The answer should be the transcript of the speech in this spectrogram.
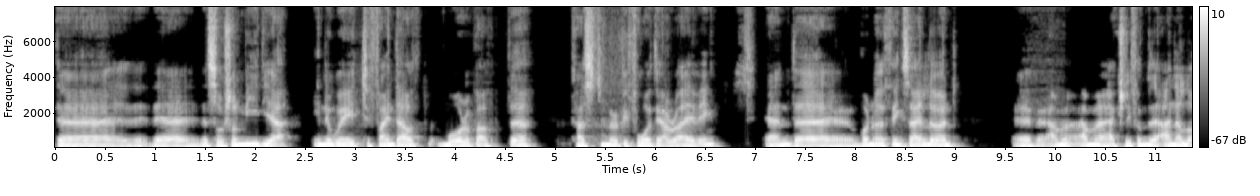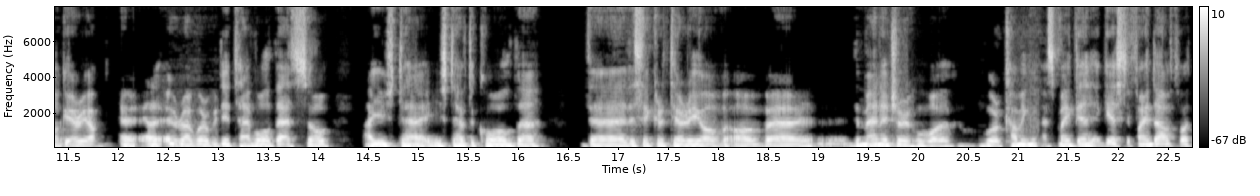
the, the, the social media in a way to find out more about the customer before they're arriving. And uh, one of the things I learned, uh, I'm, I'm, actually from the analog area uh, era where we didn't have all that. So I used to ha- used to have to call the the, the secretary of of uh, the manager who were who were coming as my guest to find out what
